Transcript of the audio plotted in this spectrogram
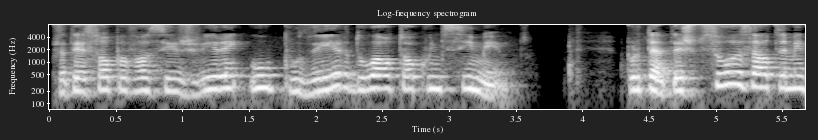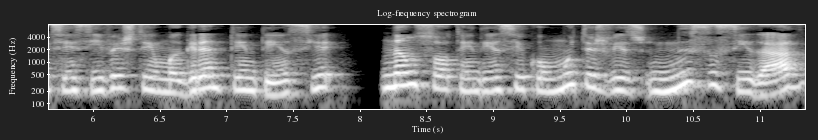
Portanto, é só para vocês verem o poder do autoconhecimento. Portanto, as pessoas altamente sensíveis têm uma grande tendência, não só tendência, como muitas vezes necessidade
